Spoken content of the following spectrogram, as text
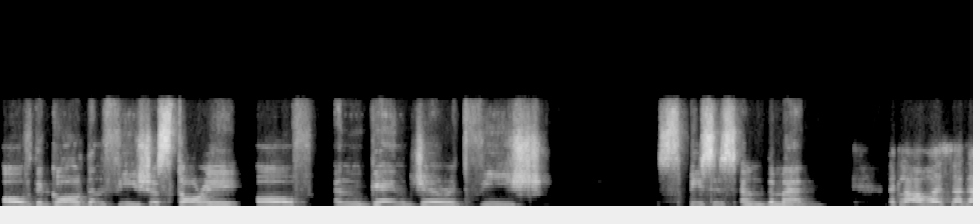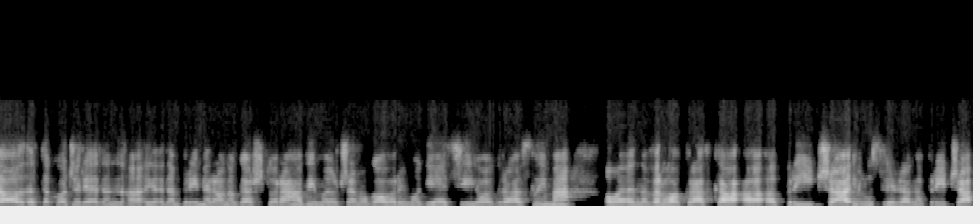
of the golden fish, a story of endangered fish species and the man. Dakle, ovo je sada također jedan, jedan primjer onoga što radimo i o čemu govorimo djeci i odraslima. Ovo je jedna vrlo kratka priča, ilustrirana priča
